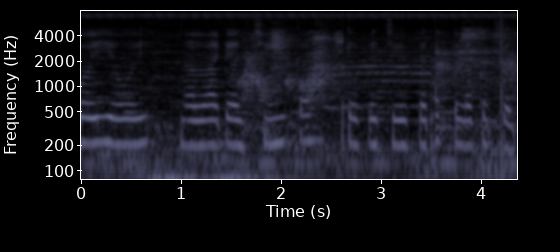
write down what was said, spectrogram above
Oi, oi, na lagartica que eu fui pela cabeça.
